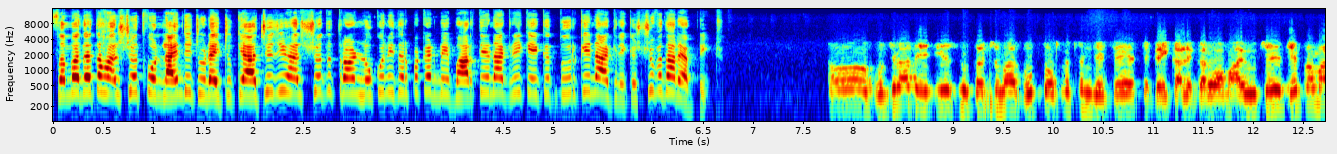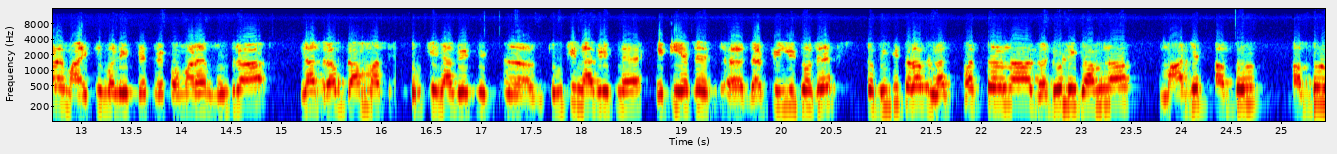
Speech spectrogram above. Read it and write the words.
સંવાદદાતા હર્ષદ ફોન લાઈનથી જોડાઈ ચૂક્યા છે. જે હર્ષદ, ત્રણ લોકોની ધરપકડ, બે ભારતીય નાગરિક, એક તુર્કી નાગરિક. શું વધારે અપડેટ ગુજરાત એટીએસનું કચ્છમાં ગુપ્ત ઓપરેશન જે છે તે ગઈકાલે કરવામાં આવ્યું છે. જે પ્રમાણે માહિતી મળી છે તે પ્રમાણે મુન્દ્રા ના દ્રબ ગામમાં તુર્કી નાગરિકની તુર્કી નાગરિકને એટીએસે ઝડપી લીધો છે. તો બીજી તરફ લખપતના ગડોલી ગામના માજિદ અબ્દુલ અબ્દુલ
